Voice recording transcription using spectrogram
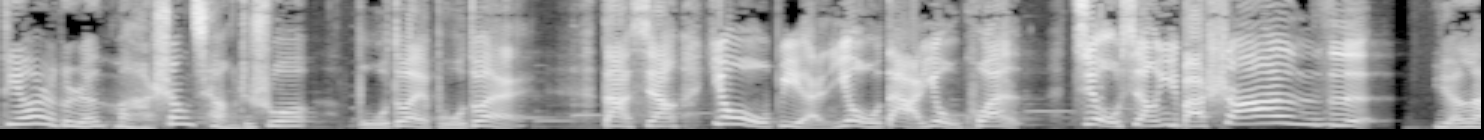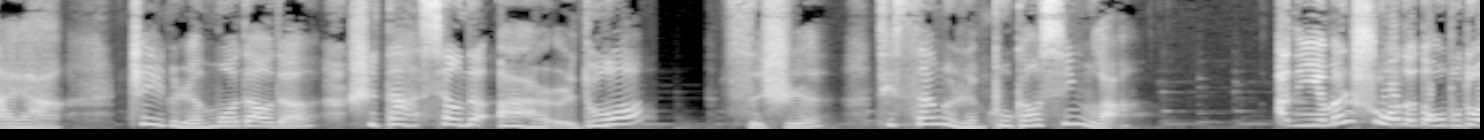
第二个人马上抢着说：“不对，不对，大象又扁又大又宽，就像一把扇子。”原来呀，这个人摸到的是大象的耳朵。此时，第三个人不高兴了：“啊，你们说的都不对，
